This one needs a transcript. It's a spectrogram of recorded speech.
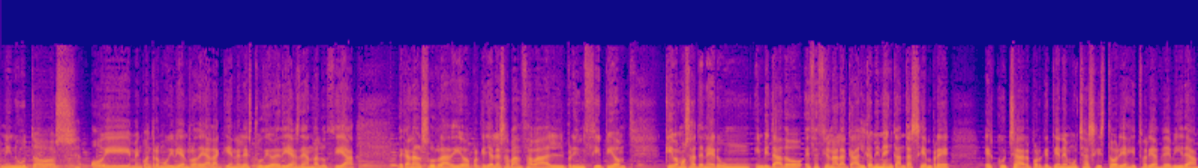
minutos. Hoy me encuentro muy bien rodeada aquí en el estudio de Días de Andalucía de Canal Sur Radio, porque ya les avanzaba al principio que íbamos a tener un invitado excepcional al que a mí me encanta siempre escuchar porque tiene muchas historias, historias de vida.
